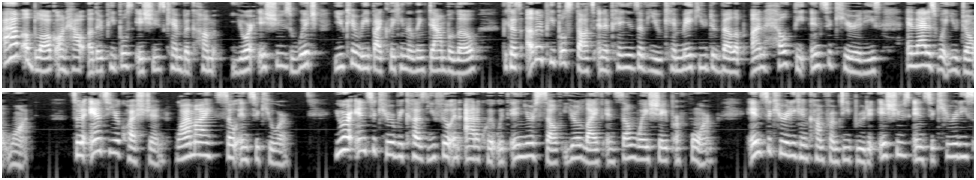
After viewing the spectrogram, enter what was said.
I have a blog on how other people's issues can become your issues, which you can read by clicking the link down below because other people's thoughts and opinions of you can make you develop unhealthy insecurities, and that is what you don't want. So, to answer your question, why am I so insecure? You are insecure because you feel inadequate within yourself, your life, in some way, shape, or form. Insecurity can come from deep rooted issues, insecurities,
